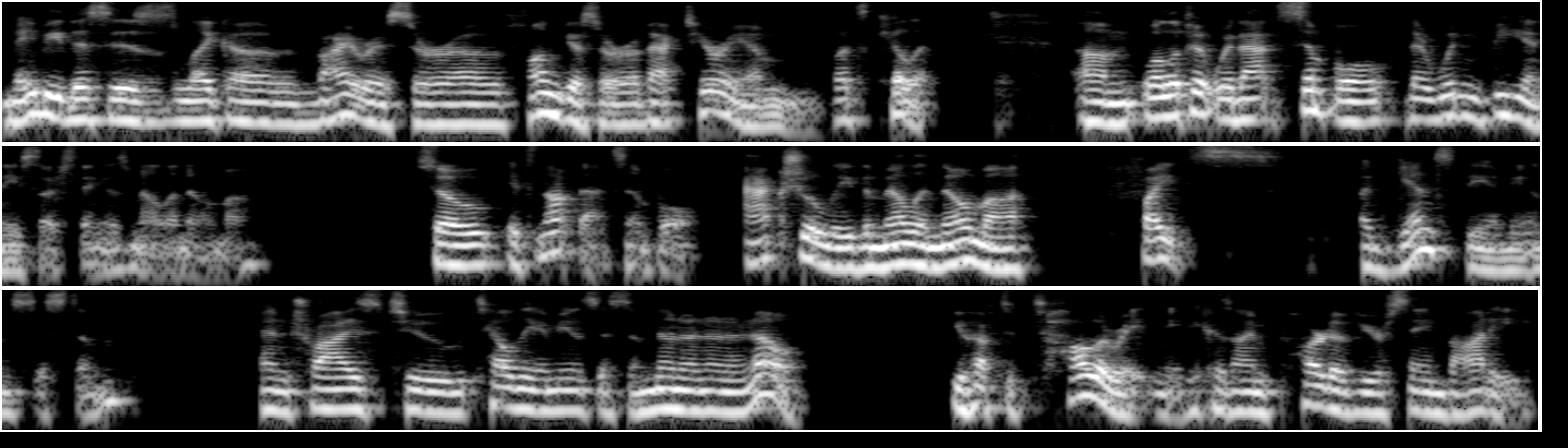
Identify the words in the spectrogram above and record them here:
Maybe this is like a virus or a fungus or a bacterium. Let's kill it. Um, well, if it were that simple, there wouldn't be any such thing as melanoma. So it's not that simple. Actually, the melanoma fights against the immune system and tries to tell the immune system, no, no, no, no, no. You have to tolerate me because I'm part of your same body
